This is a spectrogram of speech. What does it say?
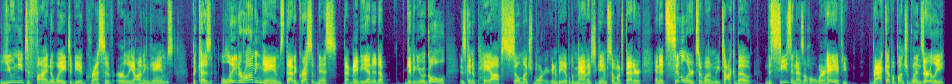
you need to find a way to be aggressive early on in games because later on in games that aggressiveness that maybe ended up giving you a goal is going to pay off so much more. You're going to be able to manage the game so much better. And it's similar to when we talk about the season as a whole, where, hey, if you rack up a bunch of wins early,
